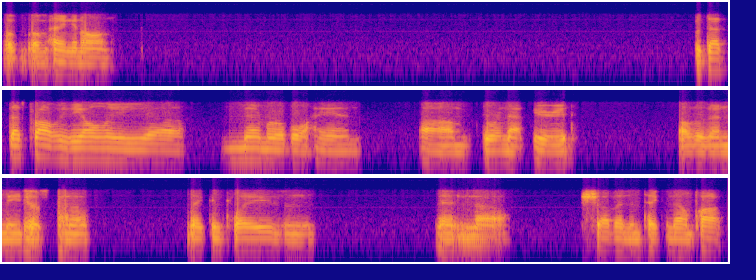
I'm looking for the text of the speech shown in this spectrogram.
of, of hanging on. But that that's probably the only uh, memorable hand um, during that period. other than me Yeah. just kind of making plays and and uh, shoving and taking down pots.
